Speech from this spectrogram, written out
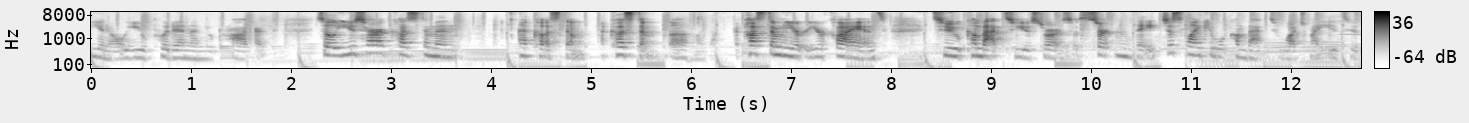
you know you put in a new product so you start custom a custom a custom oh my god custom your your clients to come back to your store so a certain date just like you will come back to watch my youtube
